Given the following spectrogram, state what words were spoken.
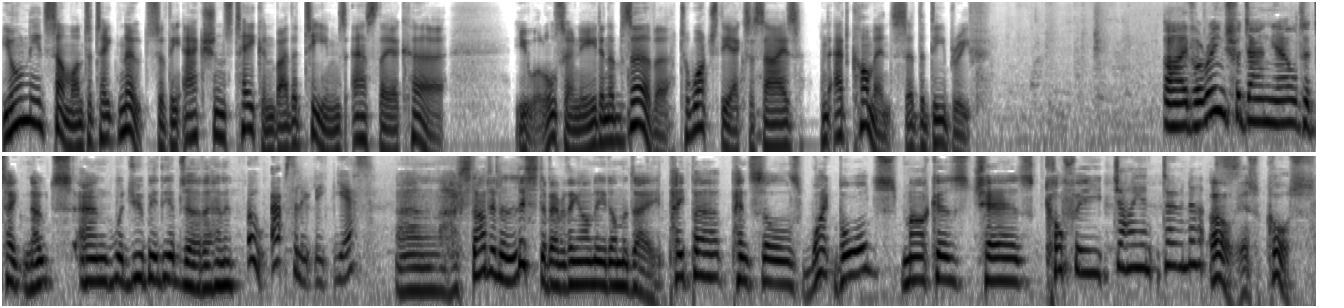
you'll need someone to take notes of the actions taken by the teams as they occur. You will also need an observer to watch the exercise and add comments at the debrief. I've arranged for Danielle to take notes, and would you be the observer, Helen? Oh, absolutely. Yes. And I've started a list of everything I'll need on the day paper, pencils, whiteboards, markers, chairs, coffee. Giant donuts. Oh, yes, of course.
